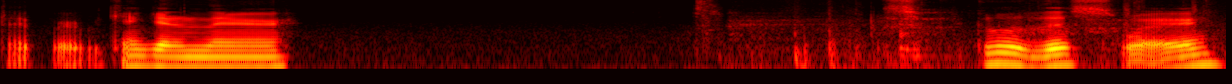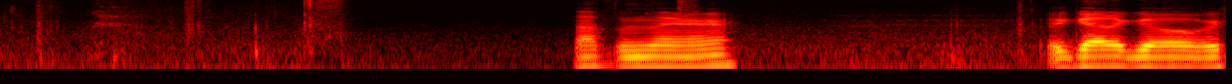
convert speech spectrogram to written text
Typewriter. We can't get in there. So go this way. Nothing there. We gotta go over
